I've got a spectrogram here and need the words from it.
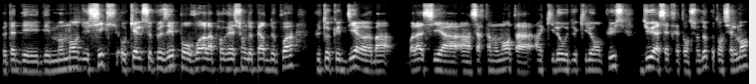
peut-être des, moments du cycle auxquels se peser pour voir la progression de perte de poids, plutôt que de dire, euh, ben, voilà, si à, un certain moment, tu as un kilo ou deux kilos en plus, dû à cette rétention d'eau potentiellement,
